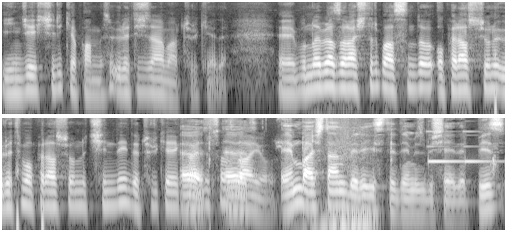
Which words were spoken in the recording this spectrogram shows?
ince işçilik yapan mesela üreticiler var Türkiye'de. E, bunları biraz araştırıp aslında operasyonu, üretim operasyonunu Çin değil de Türkiye'ye kaydırsanız daha iyi olur. En baştan beri istediğimiz bir şeydir. Biz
